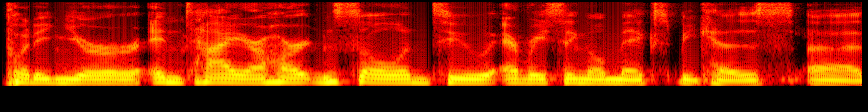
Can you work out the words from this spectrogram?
putting your entire heart and soul into every single mix because uh,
